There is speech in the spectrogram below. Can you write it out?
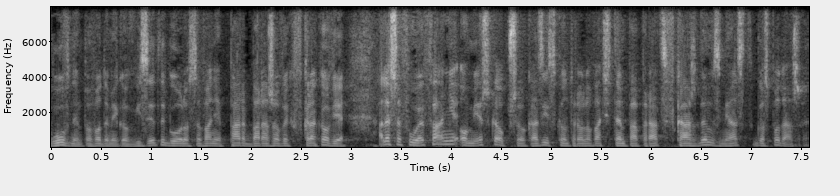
Głównym powodem jego wizyty było losowanie par barażowych w Krakowie, ale szef UEFA nie omieszkał przy okazji skontrolować tempa prac w każdym z miast gospodarzy.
